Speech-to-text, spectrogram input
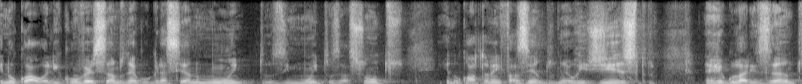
e no qual ali conversamos né, com o Graciano muitos e muitos assuntos, e no qual também fazendo né, o registro né, regularizando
